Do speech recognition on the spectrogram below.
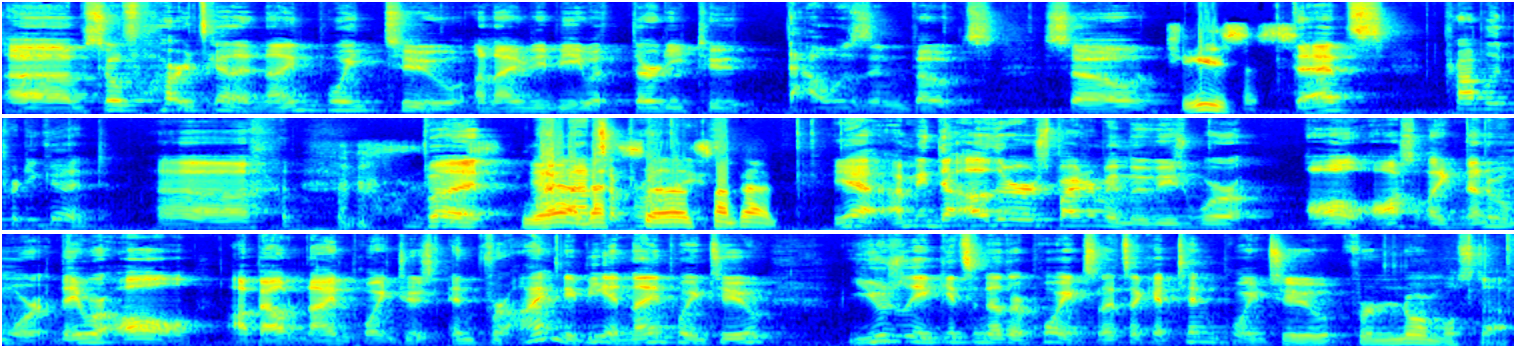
Um, so far, it's got a 9.2 on IMDb with 32,000 votes. So Jesus. that's probably pretty good. Uh, but Yeah, not that's uh, that's not bad. Yeah, I mean the other Spider-Man movies were all awesome. Like none of them were. They were all about 9.2s. And for IMDb, a 9.2 usually it gets another point. So that's like a 10.2 for normal stuff.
